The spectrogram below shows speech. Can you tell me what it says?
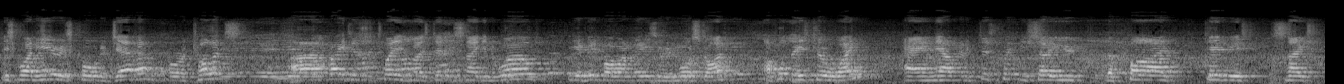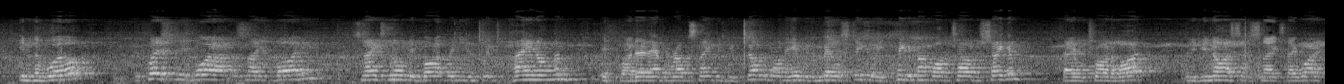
This one here is called a Jaffa or a Tolix. Uh, rated as the 20th most deadly snake in the world. If you get bitten by one of these, you're in more strife. I'll put these two away. And now I'm going to just quickly show you the five deadliest snakes in the world. The question is why aren't the snakes biting? Snakes normally bite when you inflict pain on them. If I don't have a rubber snake, but if you belt them on the head with a metal stick or you pick them up by the tail and shake them, they will try to bite. But if you're nice to the snakes, they won't.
